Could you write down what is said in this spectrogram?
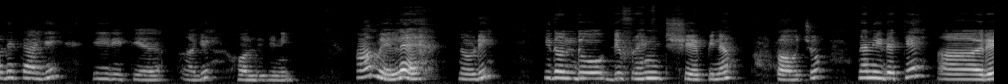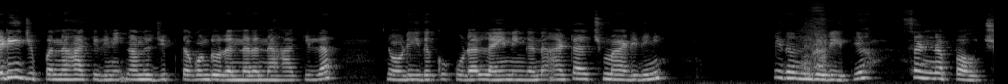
ಅದಕ್ಕಾಗಿ ಈ ರೀತಿಯಾಗಿ ಹೊಲಿದಿದ್ದೀನಿ. ಆಮೇಲೆ ನೋಡಿ, ಇದೊಂದು ಡಿಫ್ರೆಂಟ್ ಶೇಪಿನ ಪೌಚು. ನಾನು ಇದಕ್ಕೆ ರೆಡಿ ಜಿಪ್ಪನ್ನು ಹಾಕಿದ್ದೀನಿ. ನಾನು ಜಿಪ್ ತಗೊಂಡು ರನ್ನರನ್ನು ಹಾಕಿಲ್ಲ. ನೋಡಿ, ಇದಕ್ಕೂ ಕೂಡ ಲೈನಿಂಗನ್ನು ಅಟ್ಯಾಚ್ ಮಾಡಿದ್ದೀನಿ. ಇದೊಂದು ರೀತಿಯ ಸಣ್ಣ ಪೌಚ್.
